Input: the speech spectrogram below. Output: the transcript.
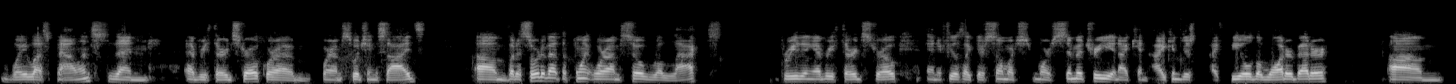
way less balanced than every third stroke where I'm where I'm switching sides. Um, but it's sort of at the point where I'm so relaxed breathing every third stroke and it feels like there's so much more symmetry and I can I can just I feel the water better. Um,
